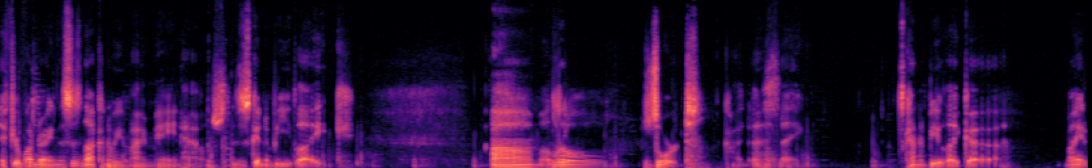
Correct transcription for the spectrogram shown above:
if you're wondering, this is not going to be my main house. This is going to be like, um, a little resort kind of thing. It's kind of be like a might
